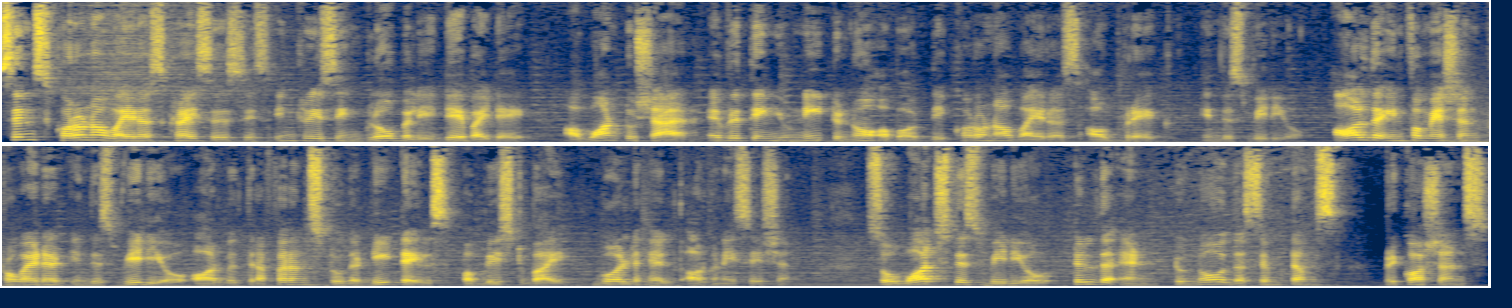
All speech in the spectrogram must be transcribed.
Since coronavirus crisis is increasing globally day by day, I want to share everything you need to know about the coronavirus outbreak in this video. All the information provided in this video are with reference to the details published by World Health Organization. So watch this video till the end to know the symptoms, precautions,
